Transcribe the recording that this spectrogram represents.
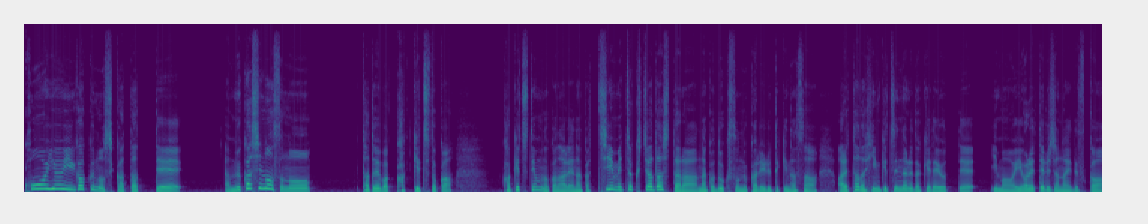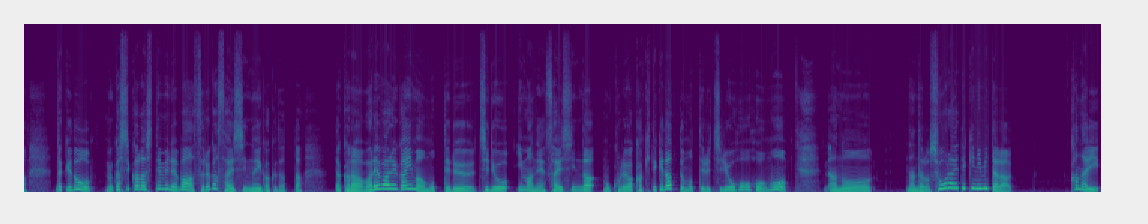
こういう医学の仕方ってあ昔のその例えば滑血とか可決って読むのかなあれなんか血めちゃくちゃ出したらなんか毒素抜かれる的なさあれただ貧血になるだけだよって今は言われてるじゃないですか。だけど昔からしてみればそれが最新の医学だった。だから我々が今思ってる治療今ね最新だもうこれは画期的だって思ってる治療方法もあのなんだろう将来的に見たらかなり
